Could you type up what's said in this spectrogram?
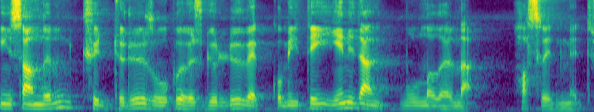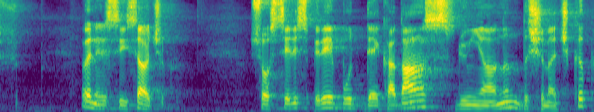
insanların kültürü, ruhu, özgürlüğü ve komüniteyi yeniden bulmalarına hasredilmelidir. Önerisi ise açık. Sosyalist birey bu dekadans dünyanın dışına çıkıp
